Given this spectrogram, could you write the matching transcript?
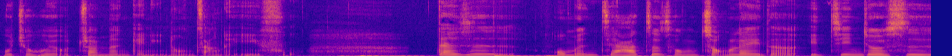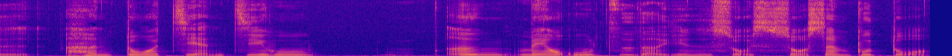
我就会有专门给你弄脏的衣服。但是我们家这种种类的已经就是很多件，几乎嗯没有污渍的已经所所剩不多。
